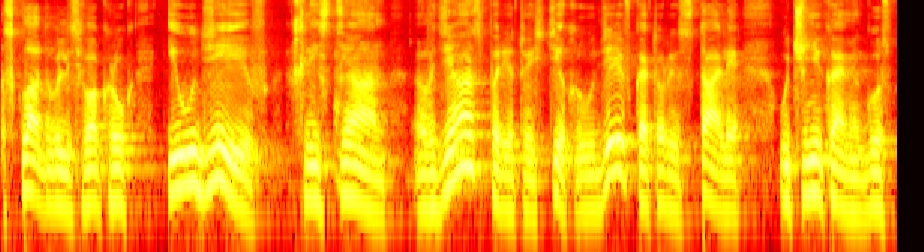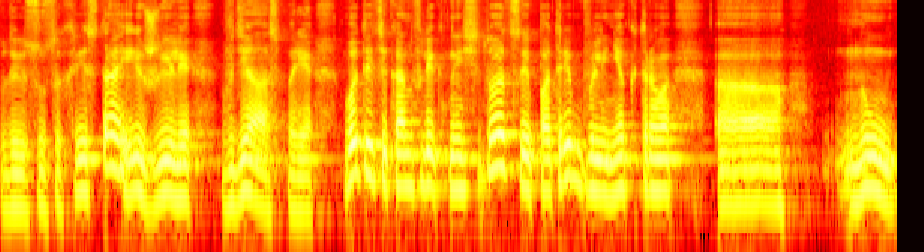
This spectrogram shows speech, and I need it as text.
складывались вокруг иудеев, христиан в диаспоре, то есть тех иудеев, которые стали учениками Господа Иисуса Христа и жили в диаспоре. Вот эти конфликтные ситуации потребовали некоторого э, ну,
